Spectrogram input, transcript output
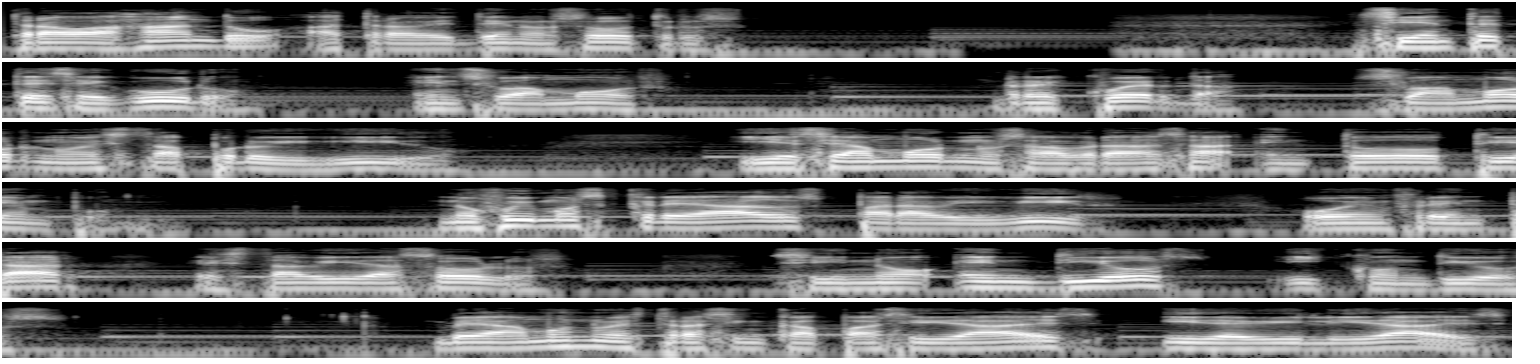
trabajando a través de nosotros. Siéntete seguro en su amor. Recuerda, su amor no está prohibido y ese amor nos abraza en todo tiempo. No fuimos creados para vivir o enfrentar esta vida solos, sino en Dios y con Dios. Veamos nuestras incapacidades y debilidades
